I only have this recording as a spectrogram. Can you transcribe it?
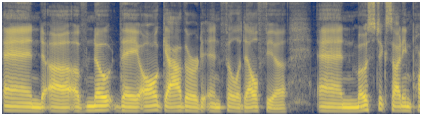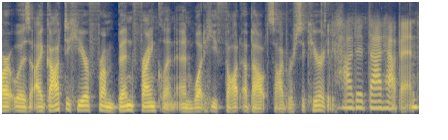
And uh, of note, they all gathered in Philadelphia and most exciting part was I got to hear from Ben Franklin and what he thought about cybersecurity. How did that happen?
